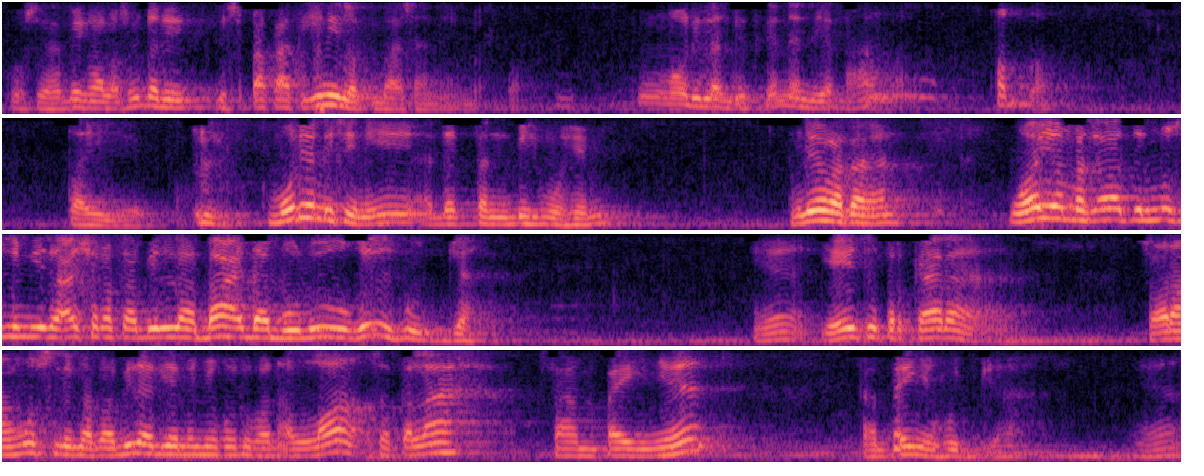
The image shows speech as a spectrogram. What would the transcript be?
khusus. Tapi kalau sudah disepakati ini loh pembahasannya. Mau dilanjutkan dan dia paham, Allah. Baik. Kemudian di sini ada tanbih muhim. Beliau katakan, "Wa ya mas'alatul muslim idza asyraka billah ba'da bulughil hujjah." Ya, yaitu perkara seorang muslim apabila dia menyekutukan Allah setelah sampainya sampainya hujjah ya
